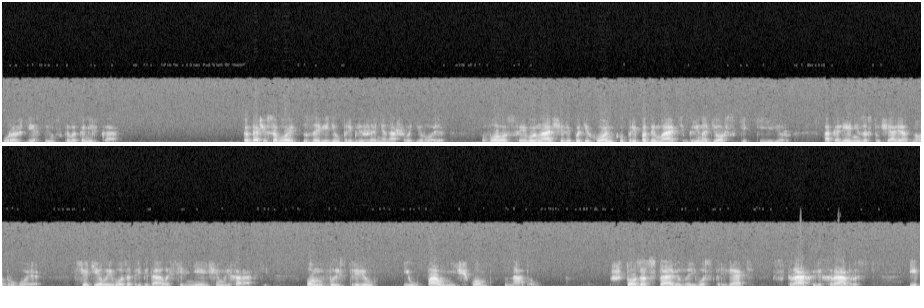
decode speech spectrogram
у рождественского камелька. Когда часовой завидел приближение нашего героя, волосы его начали потихоньку приподымать гренадерский кивер, а колени застучали одно другое. Все тело его затрепетало сильнее, чем в лихорадке. Он выстрелил и упал ничком на пол. Что заставило его стрелять, страх или храбрость, и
